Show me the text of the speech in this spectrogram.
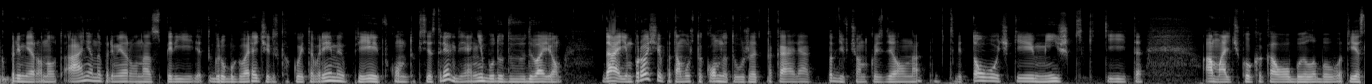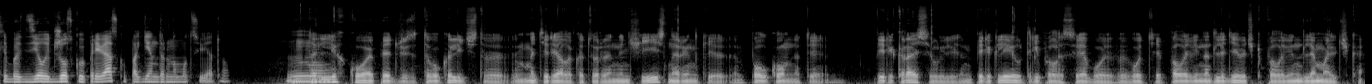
к примеру, ну вот Аня, например, у нас переедет, грубо говоря, через какое-то время приедет в комнату к сестре, где они будут вдвоем. Да, им проще, потому что комната уже такая ля, под девчонку сделана. Цветочки, мишки какие-то. А мальчику каково было бы, вот если бы сделать жесткую привязку по гендерному цвету. Это Ну, легко, опять же, из-за того количества материала, которое нынче есть на рынке, полкомнаты перекрасил или там, переклеил три полосы обоев, и вот тебе половина для девочки, половина для мальчика.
